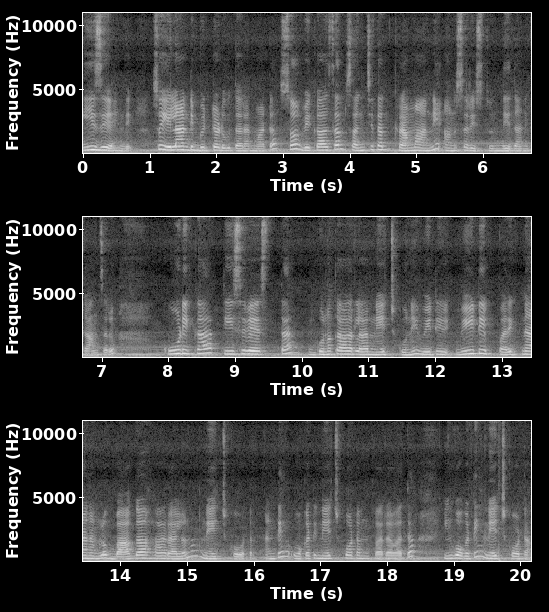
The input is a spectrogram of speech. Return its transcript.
ఈజీ అయింది. సో ఇలాంటి బిట్ అడుగుతారనమాట సో వికాసం సంచిత క్రమాన్ని అనుసరిస్తుంది దానికి ఆన్సరు. కూడిక తీసివేస్త గుణకారాల నేర్చుకుని వీటి వీటి పరిజ్ఞానంలో భాగాహారాలను నేర్చుకోవటం. అంటే ఒకటి నేర్చుకోవటం తర్వాత ఇంకొకటి నేర్చుకోవటం.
